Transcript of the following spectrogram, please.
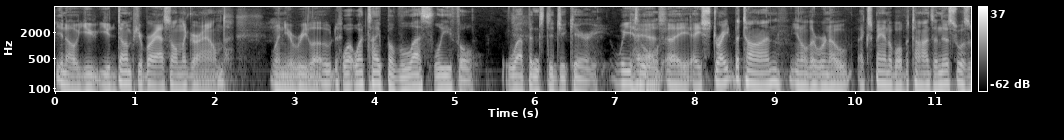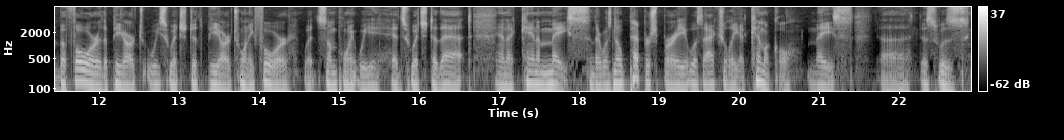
you know, you you dump your brass on the ground when you reload. What what type of less lethal weapons did you carry? We Tools. had a, a straight baton. You know, there were no expandable batons, and this was before the PR. We switched to the PR twenty four. At some point, we had switched to that, and a can of mace. There was no pepper spray. It was actually a chemical mace. Uh, this was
